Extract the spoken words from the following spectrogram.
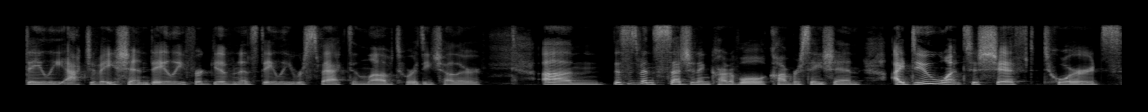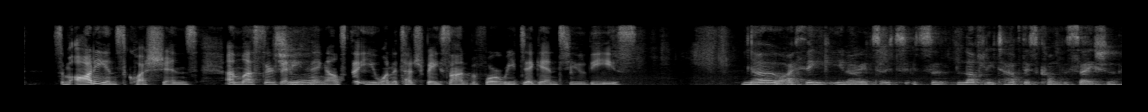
daily activation, daily forgiveness, daily respect and love towards each other. Um, this has been such an incredible conversation. I do want to shift towards some audience questions, unless there's sure. anything else that you want to touch base on before we dig into these. No, I think you know it's it's it's lovely to have this conversation.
